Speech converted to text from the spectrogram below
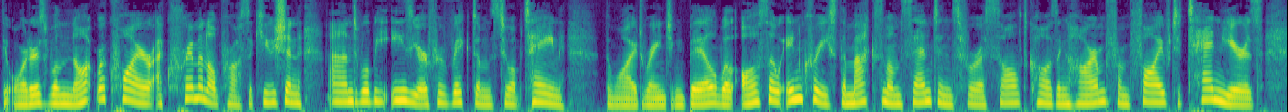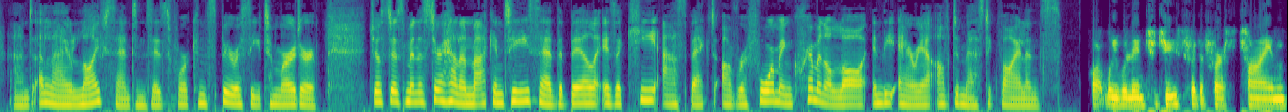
The orders will not require a criminal prosecution and will be easier for victims to obtain. The wide ranging bill will also increase the maximum sentence for assault causing harm from five to ten years and allow life sentences for conspiracy to murder. Justice Minister Helen McEntee said the bill is a key aspect of reforming criminal law in the area of domestic violence what we will introduce for the first time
